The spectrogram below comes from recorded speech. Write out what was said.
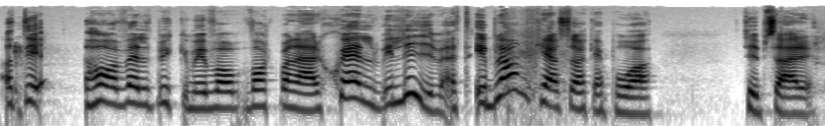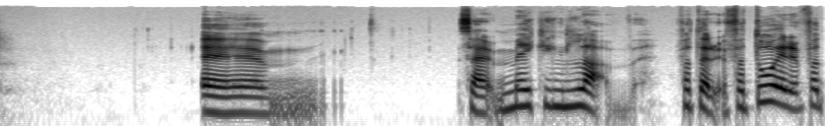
att det har väldigt mycket med var, vart man är själv i livet. Ibland kan jag söka på typ så här, ehm, så här making love. Fattar du? För, då, är det, för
